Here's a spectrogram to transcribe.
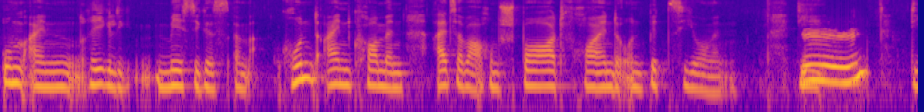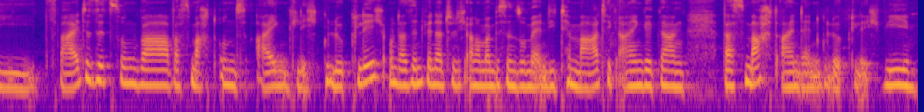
um ein regelmäßiges ähm, Grundeinkommen, als aber auch um Sport, Freunde und Beziehungen. Die, mhm. die zweite Sitzung war, was macht uns eigentlich glücklich? Und da sind wir natürlich auch noch mal ein bisschen so mehr in die Thematik eingegangen. Was macht einen denn glücklich? Wie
